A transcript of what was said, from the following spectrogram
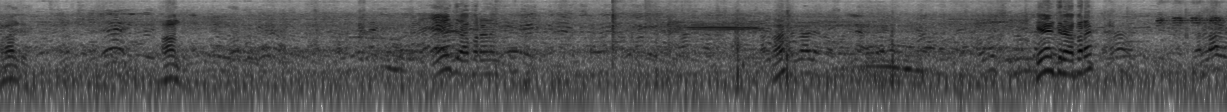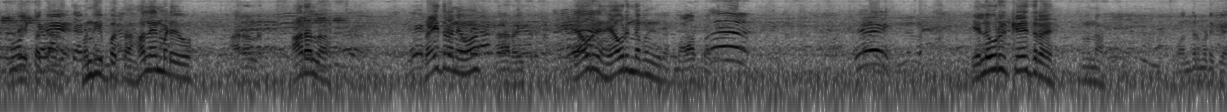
ಹಾಂ ರೀ ಹಾಂ ರೀ ಏನು ವ್ಯಾಪಾರ ಹಾಂ ಏನು ಹೇಳ್ತೀರಾ ವ್ಯಾಪಾರ? ಒಂದು ಇಪ್ಪತ್ತ? ಹಾಲು ಏನು ಮಾಡಿವು ಆರಲ್ಲ. ಆರಲ್ಲ? ರೈತರ ನೀವು? ಯಾವ ಯಾವ್ರಿಂದ ಬಂದಿದ್ರ ಎಲ್ಲವ್ರಿಗೆ ಕೇಳಿದ್ರ ಇವನ್ನ. ಒಂದ್ರ ಮಡಿಕೆ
